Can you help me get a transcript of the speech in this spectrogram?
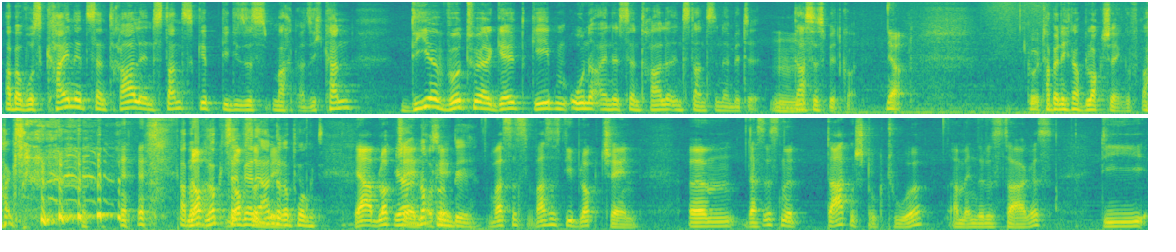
aber wo es keine zentrale Instanz gibt, die dieses macht. Also ich kann dir virtuell Geld geben ohne eine zentrale Instanz in der Mitte. Mhm. Das ist Bitcoin. Ja. Gut. Ich habe ja nicht nach Blockchain gefragt. Aber noch, Blockchain wäre so der andere B. Punkt. Ja, Blockchain. Ja, noch okay. so ein B. Was ist, was ist die Blockchain? Ähm, das ist eine Datenstruktur am Ende des Tages, die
